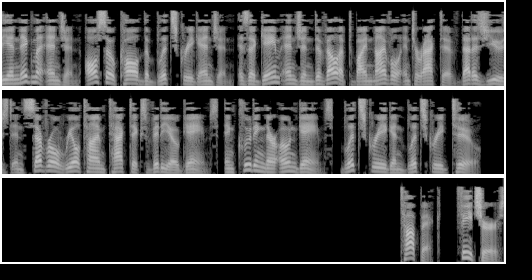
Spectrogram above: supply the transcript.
The Enigma engine also called the Blitzkrieg engine is a game engine developed by Nival Interactive that is used in several real-time tactics video games, including their own games, Blitzkrieg and Blitzkrieg 2. Topic. Features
